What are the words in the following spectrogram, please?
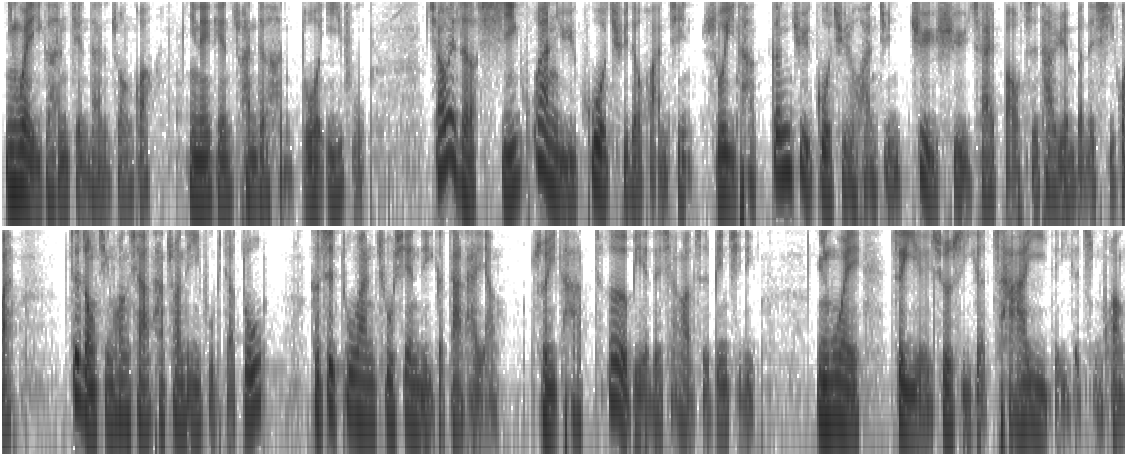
因为一个很简单的状况，你那天穿的很多衣服。消费者习惯于过去的环境，所以他根据过去的环境继续在保持他原本的习惯。这种情况下，他穿的衣服比较多，可是突然出现了一个大太阳，所以他特别的想要吃冰淇淋，因为这也就是一个差异的一个情况，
